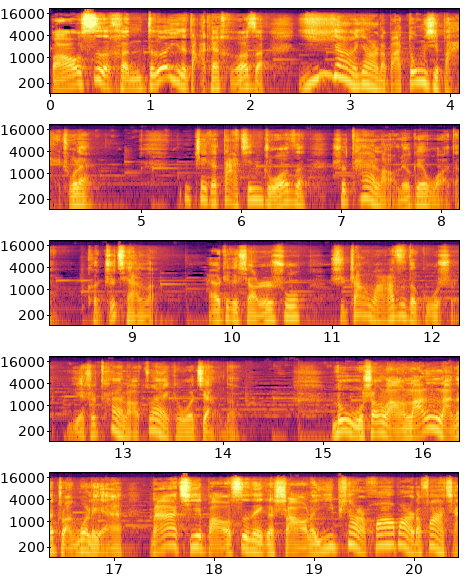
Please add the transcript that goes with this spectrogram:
宝四很得意的打开盒子，一样样的把东西摆出来。这个大金镯子是太姥留给我的，可值钱了。还有这个小人书是张娃子的故事，也是太姥最爱给我讲的。陆生朗懒懒地转过脸，拿起宝四那个少了一片花瓣的发卡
